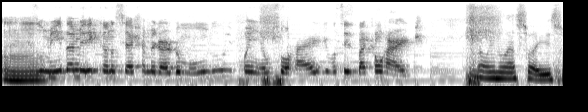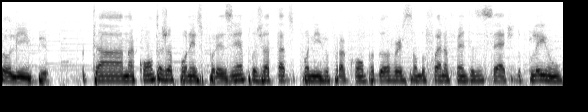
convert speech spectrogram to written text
Hum. Resumindo, americano se acha melhor do mundo e põe eu sou hard e vocês baixam hard. Não, e não é só isso, Olímpio tá na conta japonesa, por exemplo, já está disponível para compra da versão do Final Fantasy VII do Play 1.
